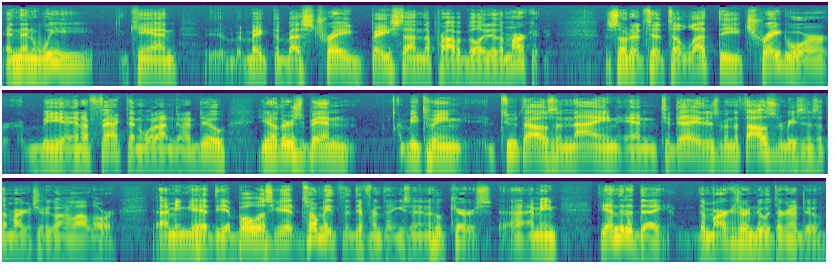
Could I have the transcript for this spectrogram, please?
and then we can make the best trade based on the probability of the market. So to, to, to let the trade war be in effect and what I'm going to do, you know, there's been between 2009 and today, there's been a thousand reasons that the market should have gone a lot lower. I mean, you had the Ebola, you had so many different things, and who cares? I mean, at the end of the day, the markets are going to do what they're going to do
